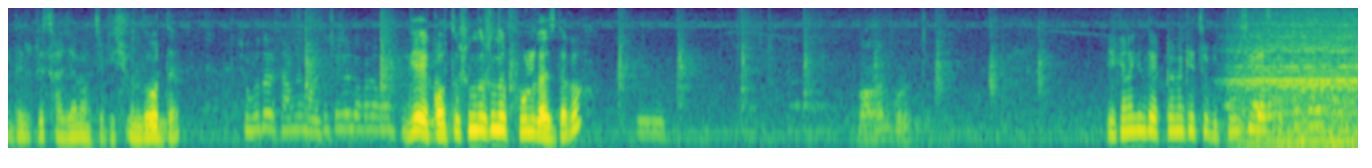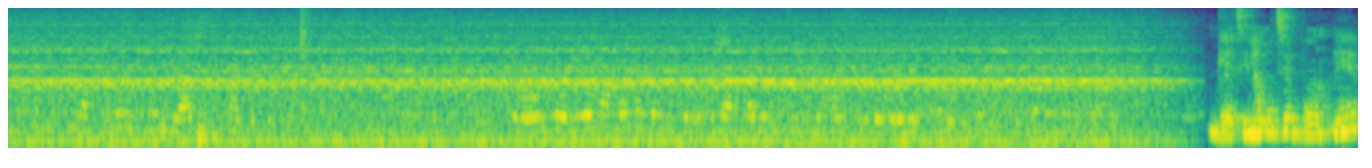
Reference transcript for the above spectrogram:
এদেরকে সাজানো আছে কি সুন্দর দেখ। ইয়ে কত সুন্দর সুন্দর ফুল গাছ দেখো। এখানে কিন্তু একটা না কিছু তুলসী গাছ। গেছিলাম হচ্ছে বোনের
